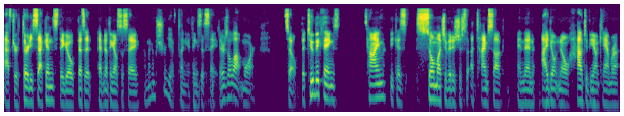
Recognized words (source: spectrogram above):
After 30 seconds, they go, That's it. I have nothing else to say. I'm like, I'm sure you have plenty of things to say. There's a lot more. So the two big things time because so much of it is just a time suck and then i don't know how to be on camera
